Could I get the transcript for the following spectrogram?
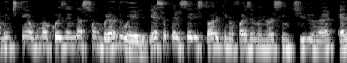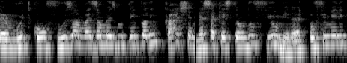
realmente tem alguma coisa ainda assombrando ele. E essa terceira história que não faz o menor sentido, né? Ela é muito confusa, mas ao mesmo tempo ela encaixa nessa questão do filme, né? O filme ele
